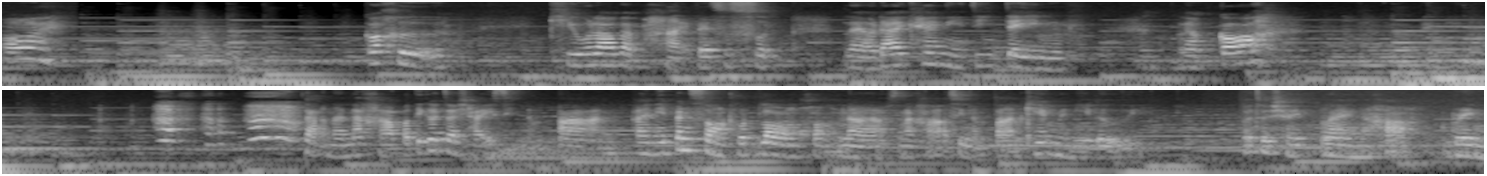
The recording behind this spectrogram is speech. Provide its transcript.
โอ้ย ก็คือ คิ้วเราแบบหายไปสุดๆ แล้วได้แค่นี้จริงๆ แล้วก็ จากนั้นนะคะปาตี้ก็จะใช้สีน้ำตาล อันนี้เป็นซองทดลองของ NARS นะคะ สีน้ำตาลเข้มอันนี้เลย ก็จะใช้แปรงนะคะเบรน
